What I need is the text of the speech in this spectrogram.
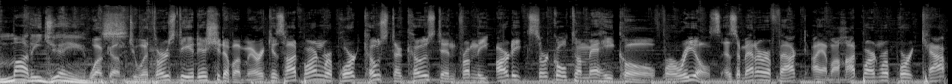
Monty James. Welcome to a Thursday edition of America's Hot Barn Report, coast to coast and from the Arctic Circle to Mexico. For reals. As a matter of fact, I have a Hot Barn Report cap,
